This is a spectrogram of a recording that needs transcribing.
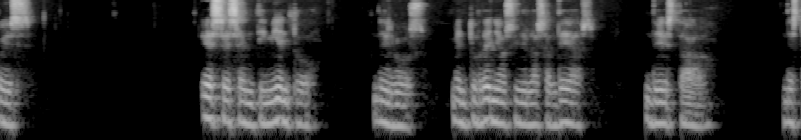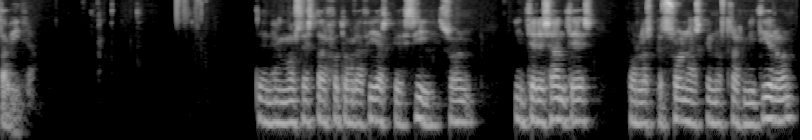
pues ese sentimiento de los venturreños y de las aldeas de esta, de esta villa tenemos estas fotografías que sí son interesantes por las personas que nos transmitieron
